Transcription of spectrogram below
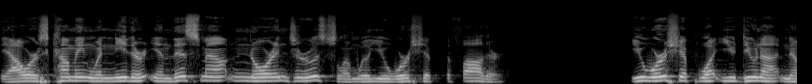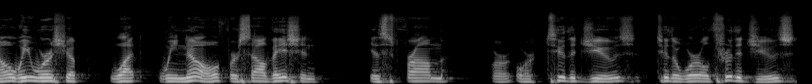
the hour is coming when neither in this mountain nor in Jerusalem will you worship the Father. You worship what you do not know. We worship what we know, for salvation is from or, or to the Jews, to the world through the Jews.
